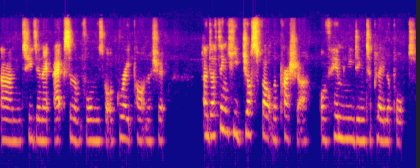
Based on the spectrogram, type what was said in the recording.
and he's in excellent form. He's got a great partnership, and I think he just felt the pressure of him needing to play Laporte.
